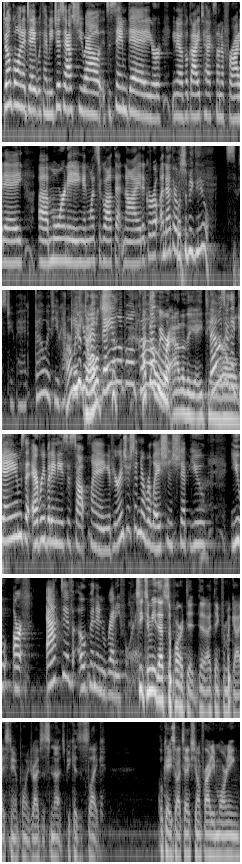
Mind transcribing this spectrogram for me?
Don't go on a date with him. He just asked you out. It's the same day or you know if a guy texts on a friday uh, morning and wants to go out that night a girl another What's the big deal? so stupid. Go if you have Are if we you're available go I thought we were out of the 18 those are the games that everybody needs to stop playing. If you're interested in a relationship, you you are active, open, and ready for it. See, to me, that's the part that, that I think from a guy's standpoint drives us nuts because it's like, okay, so I text you on Friday morning,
